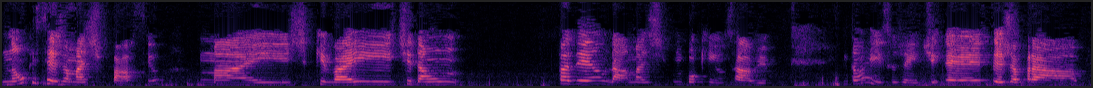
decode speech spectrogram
Não que seja mais fácil, mas que vai te dar um. fazer andar mais um pouquinho, sabe? Então é isso, gente. É, seja para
